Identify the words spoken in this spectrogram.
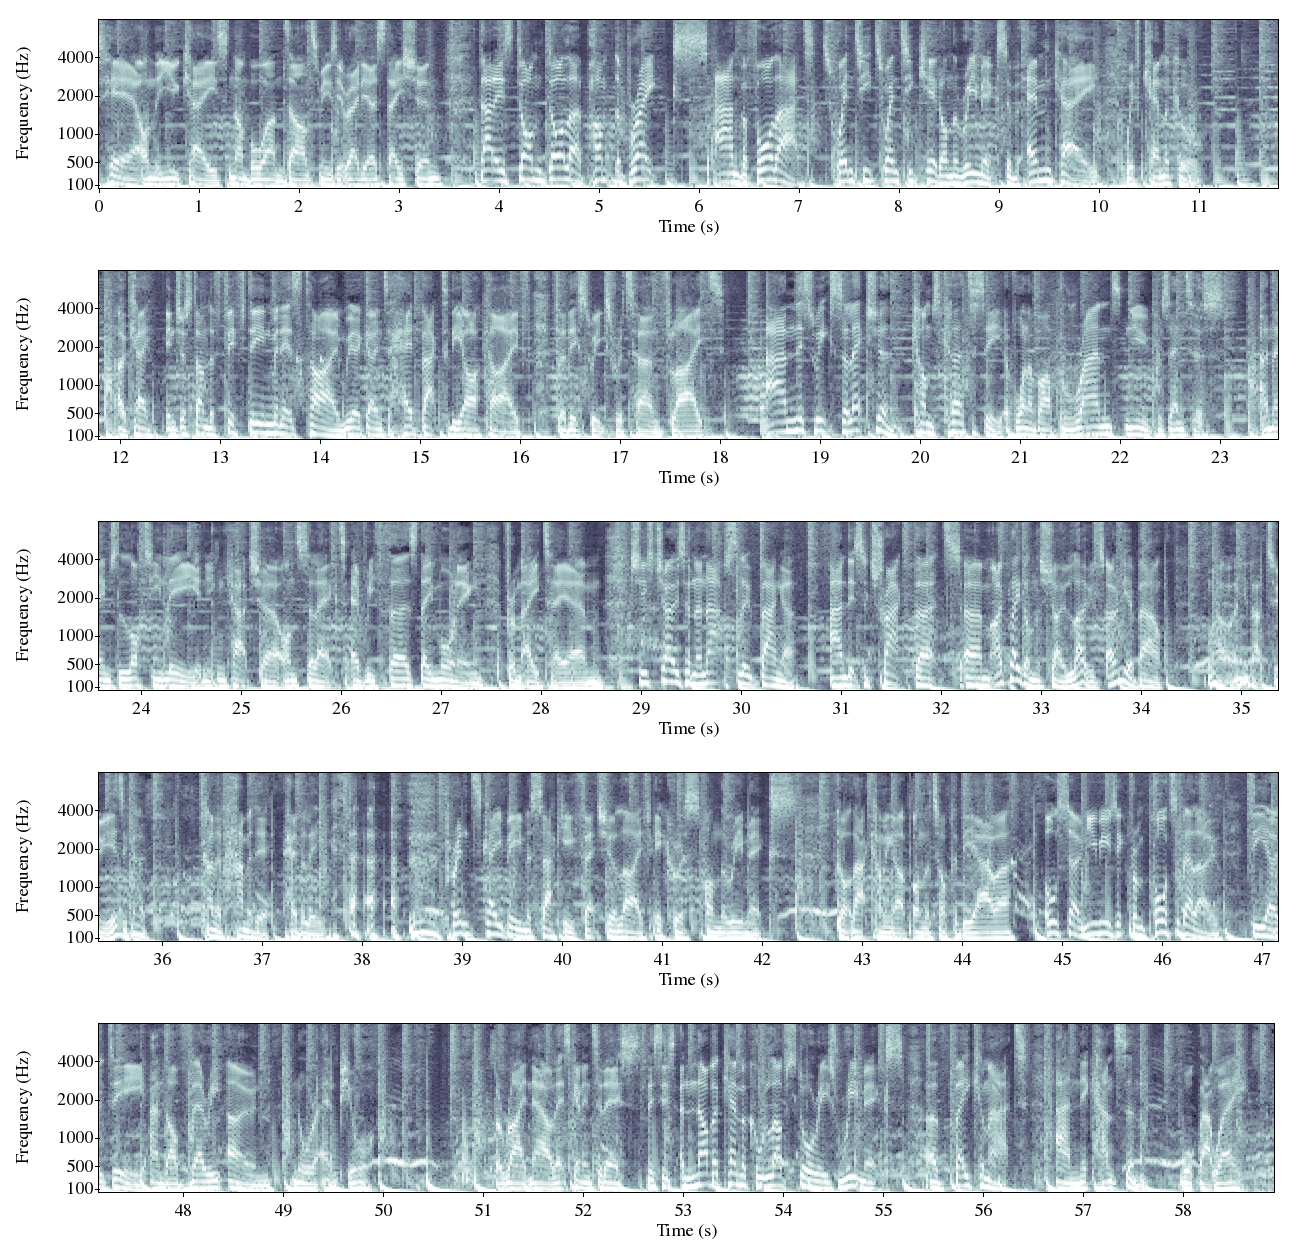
Here on the UK's number one dance music radio station. That is Dom Dolla, Pump the Brakes. And before that, 2020 Kid on the remix of MK with Chemical. Okay, in just under 15 minutes' time, we are going to head back to the archive for this week's return flight. And this week's selection comes courtesy of one of our brand new presenters. Her name's Lottie Lee, and you can catch her on Select every Thursday morning from 8 a.m. She's chosen an absolute banger, and it's a track that um, I played on the show loads, only about, well, only about two years ago kind of hammered it heavily. Prince Kaybee Msaki, Fetch Your Life, Icarus on the remix. Got that coming up on the top of the hour. Also, new music from Portobello, DOD, and our very own Nora En Pure. But right now, let's get into this. This is another Chemical Love Stories remix of Bakermat and Nick Hansen. Walk that way.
